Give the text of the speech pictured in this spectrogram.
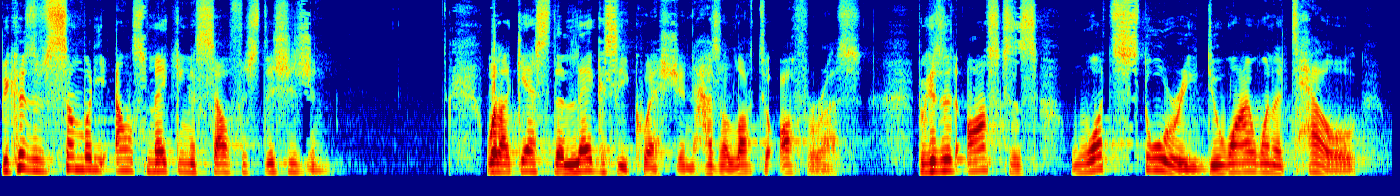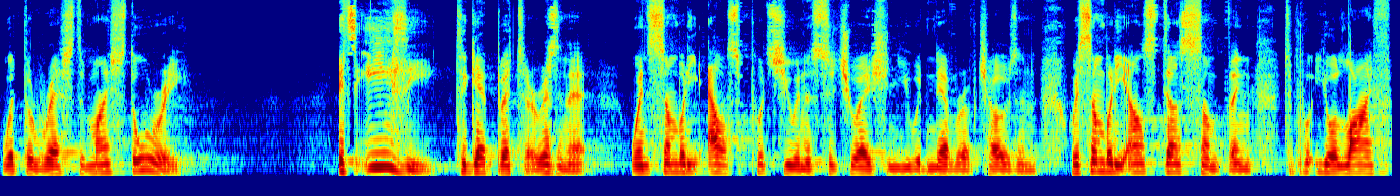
because of somebody else making a selfish decision? Well, I guess the legacy question has a lot to offer us because it asks us, what story do I want to tell with the rest of my story? It's easy to get bitter, isn't it? When somebody else puts you in a situation you would never have chosen, where somebody else does something to put your life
